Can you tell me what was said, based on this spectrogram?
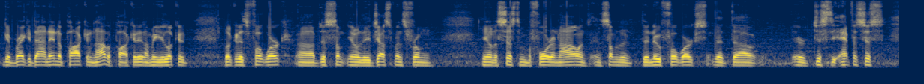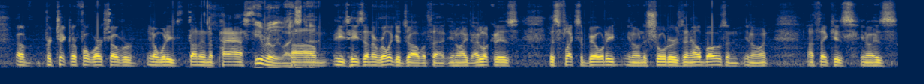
you can break it down in the pocket and out of the pocket. I mean, you look at look at his footwork, uh, just some you know the adjustments from you know the system before to now, and, and some of the, the new footworks that uh, are just the emphasis of particular footworks over you know what he's done in the past. He really likes that. Um, he's he's done a really good job with that. You know, I, I look at his his flexibility, you know, in his shoulders and elbows, and you know, I, I think his you know his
